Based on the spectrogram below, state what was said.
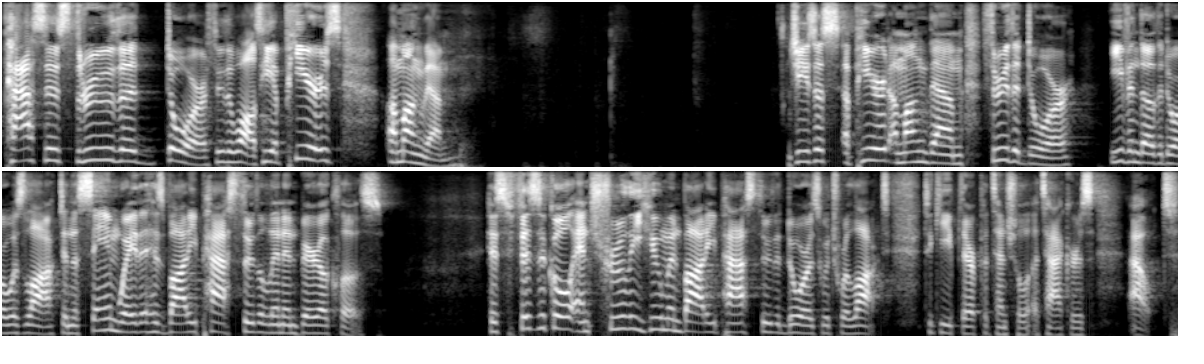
passes through the door, through the walls. He appears among them. Jesus appeared among them through the door, even though the door was locked, in the same way that his body passed through the linen burial clothes. His physical and truly human body passed through the doors which were locked to keep their potential attackers out.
